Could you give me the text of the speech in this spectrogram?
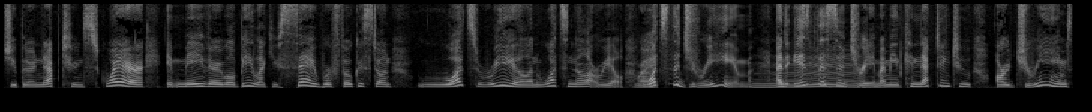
Jupiter Neptune square, it may very well be, like you say, we're focused on what's real and what's not real. Right. What's the dream? And is this a mm. dream? I mean, connecting to our dreams,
